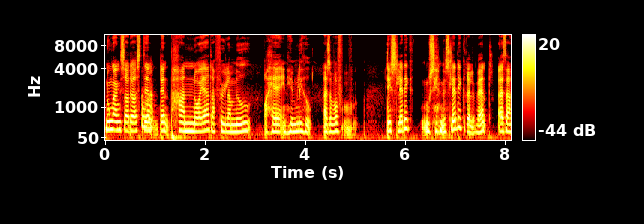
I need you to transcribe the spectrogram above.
nogle gange så er det også den, den paranoia, der føler med at have en hemmelighed. Altså, hvorfor, det er slet ikke, nu siger jeg, det er slet ikke relevant. Altså,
